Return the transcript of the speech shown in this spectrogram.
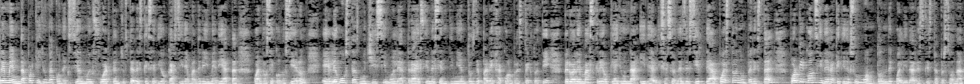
tremenda porque hay una conexión muy fuerte entre ustedes que se dio casi de manera inmediata cuando se conocieron. Eh, le gustas muchísimo, le atraes, tiene sentimientos de pareja con respecto a ti, pero además creo que hay una idealización, es decir, te ha puesto en un pedestal porque considera que tienes un montón de cualidades que esta persona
